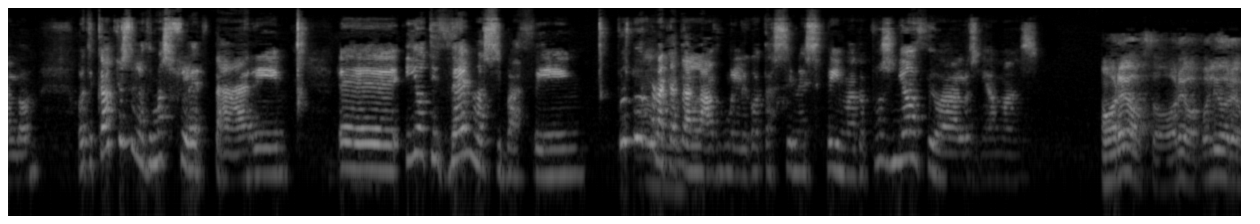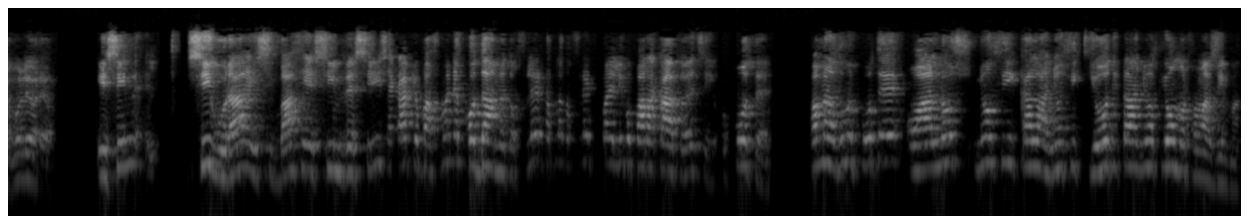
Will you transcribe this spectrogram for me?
άλλων, ότι κάποιος δηλαδή μας φλερτάρει ε, ή ότι δεν μας συμπαθεί; Πώς μπορούμε να καταλάβουμε λίγο τα συναισθήματα, πώς νιώθει ο άλλος για μας; Ωραίο αυτό, ωραίο, πολύ ωραίο, πολύ ωραίο. Η συν... Σίγουρα η συμπάθεια, η σύνδεση σε κάποιο βαθμό είναι κοντά με το φλερτ, απλά το φλερτ πάει λίγο παρακάτω, έτσι. Οπότε, πάμε να δούμε πότε ο άλλος νιώθει καλά, νιώθει οικειότητα, νιώθει όμορφα μαζί μας.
